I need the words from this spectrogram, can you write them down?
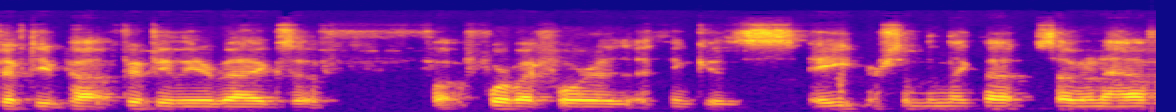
50 pound, 50 liter bags of four by four I think is eight or something like that seven and a half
